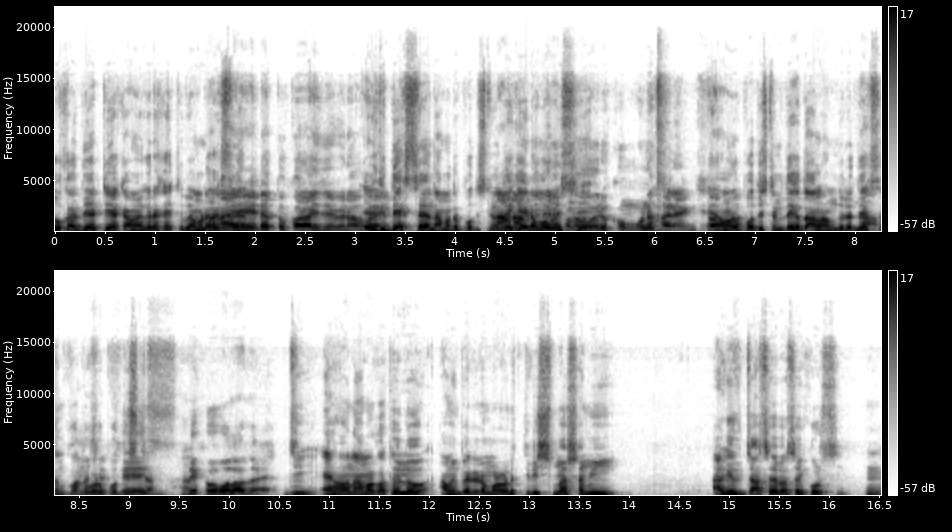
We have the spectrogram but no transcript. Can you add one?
দোকান দিয়ে টিয়া কামাই করে খাইতে হবে। আমরা দেখছেন? এটা তো করাই যাবে না এটা কি দেখছেন? আমাদের প্রতিষ্ঠান দেখে এটা মনে হচ্ছে? ওইরকম মনে হয় না। আমাদের প্রতিষ্ঠান দেখে তো আলহামদুলিল্লাহ দেখছেন কত বড় প্রতিষ্ঠান। হ্যাঁ। বলা যায়। জি এখন আমার কথা হলো আমি ব্যাটারিটা মোটামুটি তিরিশ মাস আমি আগে যাচাই বাছাই করছি। হুম।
